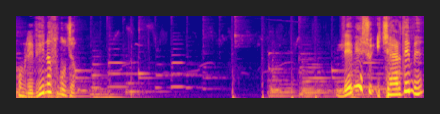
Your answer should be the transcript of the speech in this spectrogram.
Oğlum levyeyi nasıl bulacağım? Levye şu içeride mi?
